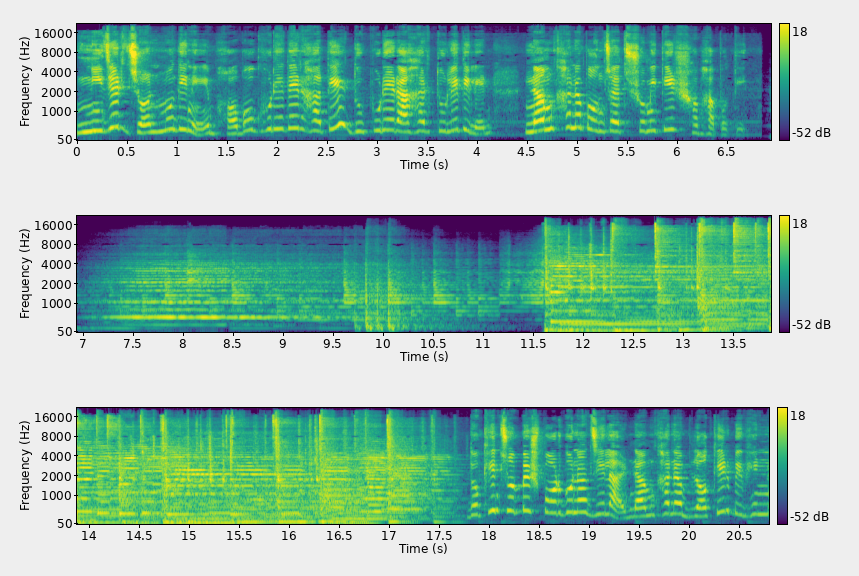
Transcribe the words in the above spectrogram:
নিজের জন্মদিনে ভবঘুরেদের হাতে দুপুরের আহার তুলে দিলেন নামখানা পঞ্চায়েত সমিতির সভাপতি। দক্ষিণ চব্বিশ পরগনা জেলার নামখানা ব্লকের বিভিন্ন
